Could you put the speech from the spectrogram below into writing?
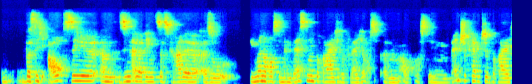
was ich auch sehe, sind allerdings, dass gerade, also immer noch aus dem Investmentbereich, aber vielleicht auch, auch aus dem Venture Capital Bereich,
